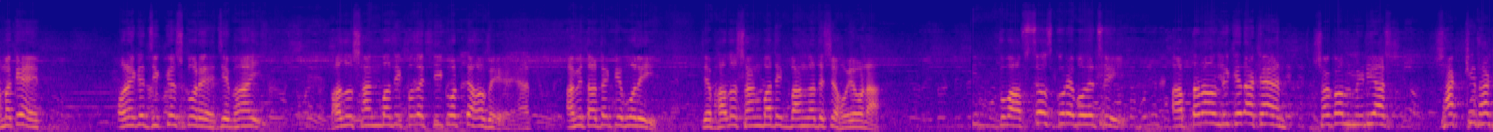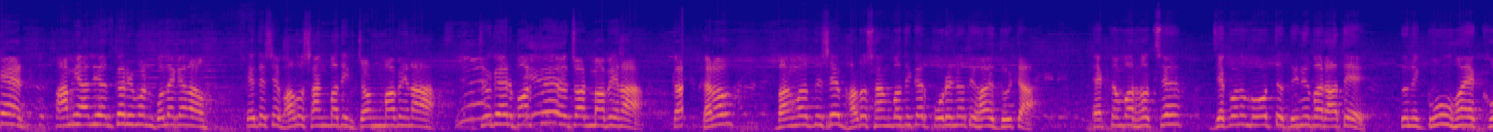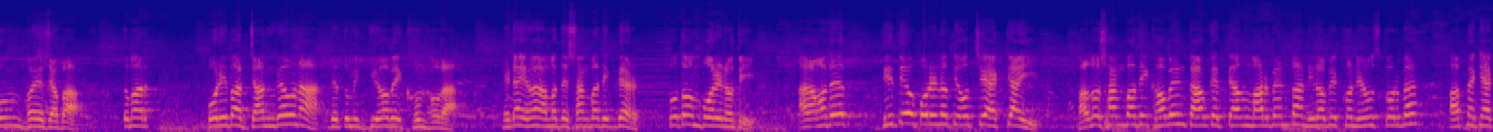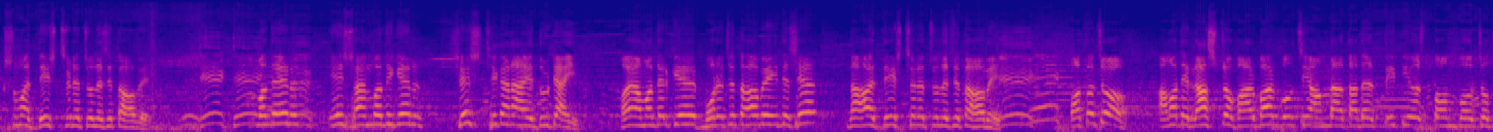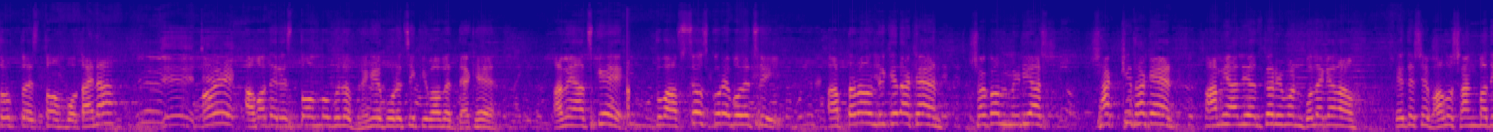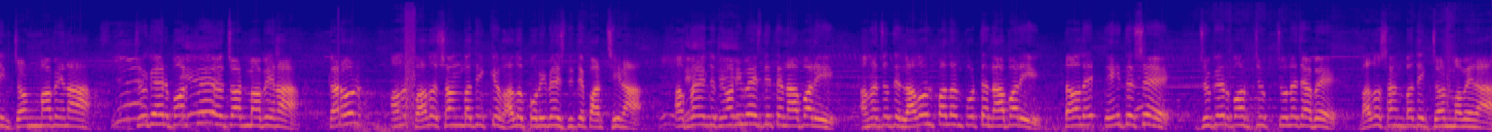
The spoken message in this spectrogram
আমাকে অনেকে জিজ্ঞেস করে যে, ভাই, ভালো সাংবাদিক হলে কি করতে হবে? আমি তাদেরকে বলি যে, ভালো সাংবাদিক বাংলাদেশে হয়েও না। খুব আফসোস করে বলেছি। আপনারাও লিখে রাখেন, সকল মিডিয়া সাক্ষী থাকেন। আমি আলী আজগর ইমন বলে গেলাম, এদেশে ভালো সাংবাদিক জন্মাবে না, যুগের বর্ষেও জন্মাবে না। কারণ বাংলাদেশে ভালো সাংবাদিকের পরিণতি হয় দুইটা। এক নম্বর হচ্ছে, যে কোনো মুহূর্তে, দিনে বা রাতে তুমি গুম হয়ে খুন হয়ে যাবা। তোমার পরিবার জানবেও না যে তুমি কীভাবে খুন হলা এটাই হয় আমাদের সাংবাদিকদের প্রথম পরিণতি। আর আমাদের দ্বিতীয় পরিণতি হচ্ছে একটাই। ভালো সাংবাদিক হবেন কাউকে তেল মারবেন না নিরপেক্ষ নিউজ করবেন। আপনাকে একসময় দেশ ছেড়ে চলে যেতে হবে। আমাদের এই সাংবাদিকের শেষ ঠিকানা এই দুটাই। হয় আমাদেরকে মরে যেতে হবে এই দেশে না হয় দেশ ছেড়ে চলে যেতে হবে। অথচ আমাদের রাষ্ট্র বারবার বলছে আমরা তাদের তৃতীয় স্তম্ভ চতুর্থ স্তম্ভ তাই না? আমাদের স্তম্ভগুলো ভেঙে পড়েছে কীভাবে দেখেন? আমি আজকে খুব আফসোস করে বলেছি আপনারাও লিখে রাখেন সকল মিডিয়া সাক্ষী থাকেন। আমি আলী আজগর ইমন বলে গেলাম এদেশে ভালো সাংবাদিক জন্মাবে না যুগের বর্ষেও জন্মাবে না। কারণ আমরা ভালো সাংবাদিককে ভালো পরিবেশ দিতে পারছি না। আমরা যদি পরিবেশ দিতে না পারি, আমরা যদি লালন পালন করতে না পারি, তাহলে এই দেশে যুগের পর যুগ চলে যাবে। ভালো সাংবাদিক জন্মাবে না।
